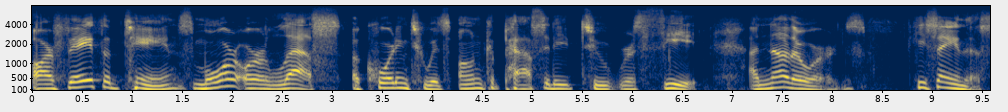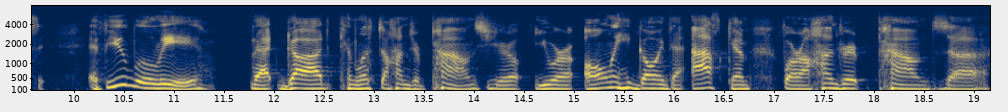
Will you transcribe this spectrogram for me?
Our faith obtains more or less according to its own capacity to receive. In other words, he's saying this if you believe that God can lift 100 pounds, you're, you are only going to ask Him for a 100 pounds uh,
